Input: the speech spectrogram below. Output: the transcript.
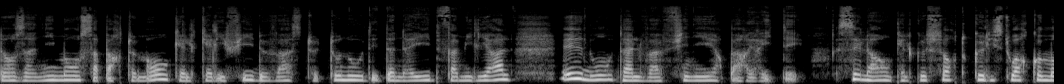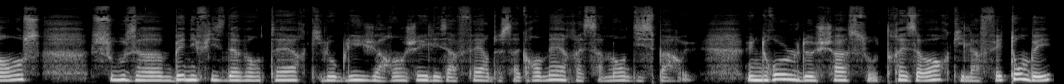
dans un immense appartement qu'elle qualifie de vaste tonneau des Danaïdes familiales et dont elle va finir par hériter. C'est là, en quelque sorte, que l'histoire commence, sous un bénéfice d'inventaire qui l'oblige à ranger les affaires de sa grand-mère récemment disparue. Une drôle de chasse au trésor qui l'a fait tomber,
